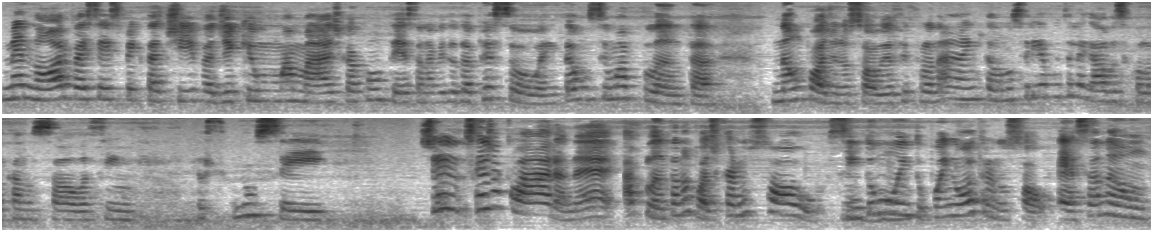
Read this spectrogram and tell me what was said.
menor vai ser a expectativa de que uma mágica aconteça na vida da pessoa. Então, se uma planta não pode no sol e eu fico falando, ah, então não seria muito legal você colocar no sol, assim, eu não sei. Se- Seja clara, né? A planta não pode ficar no sol. Sinto muito, põe outra no sol. Essa não.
